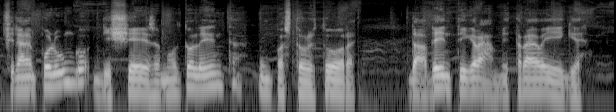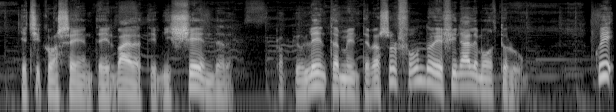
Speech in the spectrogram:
finale un po' lungo, discesa molto lenta, un pastoritore da 20 grammi, 3 righe, che ci consente il Violet di scendere proprio lentamente verso il fondo e il finale molto lungo. Qui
